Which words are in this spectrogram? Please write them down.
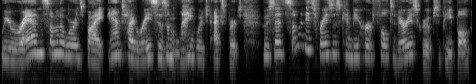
We ran some of the words by anti racism language experts who said some of these phrases can be hurtful to various groups of people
